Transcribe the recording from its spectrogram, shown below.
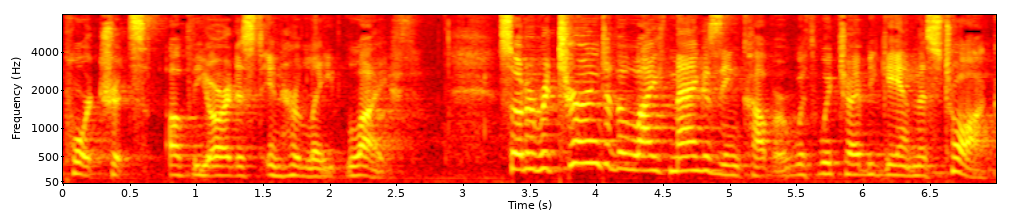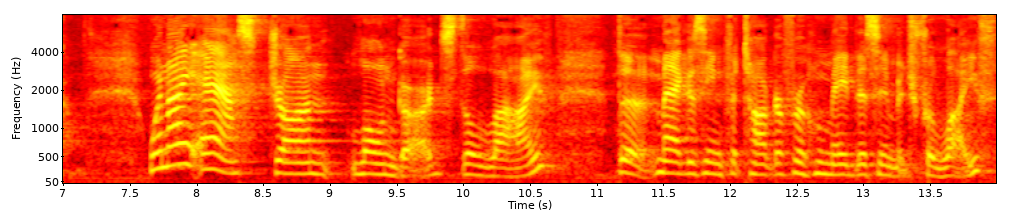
portraits of the artist in her late life. So, to return to the Life magazine cover with which I began this talk, when I asked John Loengard, still alive, the magazine photographer who made this image for Life,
